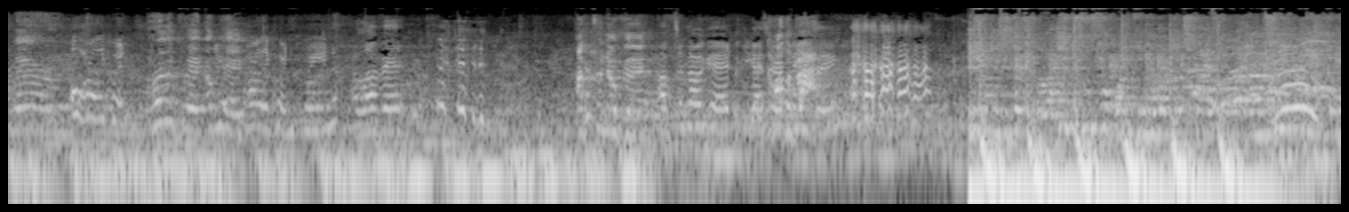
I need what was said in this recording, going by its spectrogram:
swear. Oh, Harley Quinn. Harley Quinn, okay. Harley Quinn Queen. I love it. Up to no good. Up to no good. You guys are Call the bat. amazing.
